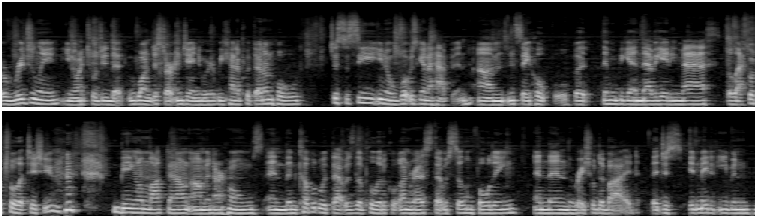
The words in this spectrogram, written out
originally, you know, I told you that we wanted to start in January. We kind of put that on hold just to see, you know, what was going to happen um, and stay hopeful. But then we began navigating math, the lack of toilet tissue, being on lockdown um, in our homes, and then coupled with that was the political unrest that was still unfolding, and then the racial divide that just it made it even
